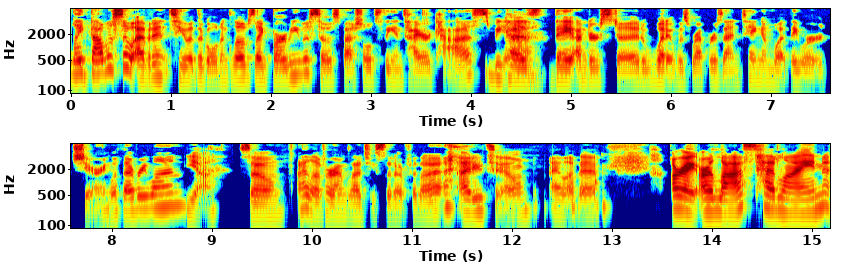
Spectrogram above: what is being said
Like that was so evident too at the Golden Globes. Like Barbie was so special to the entire cast because Yeah. they understood what it was representing and what they were sharing with everyone. yeah, So I love her. I'm glad she stood up for that. I do too. I love it. All right, our last headline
